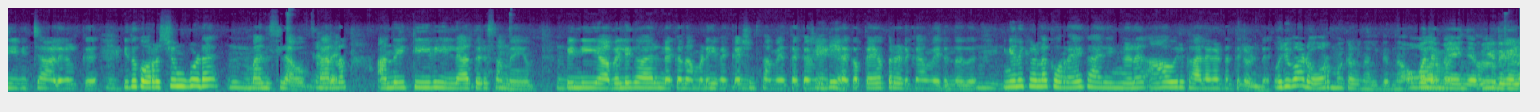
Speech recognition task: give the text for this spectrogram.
ജീവിച്ച ആളുകൾക്ക് ഇത് കുറച്ചും കൂടെ മനസ്സിലാവും. കാരണം അന്ന് ഈ ടി വി ഇല്ലാത്തൊരു സമയം പിന്നെ ഈ അവലുകാരനൊക്കെ നമ്മുടെ ഈ വെക്കേഷൻ സമയത്തൊക്കെ വീട്ടിലൊക്കെ പേപ്പർ എടുക്കാൻ വരുന്നത്. ഇങ്ങനെയൊക്കെയുള്ള കുറെ കാര്യങ്ങൾ ആ ഒരു കാലഘട്ടത്തിലുണ്ട്. ഒരുപാട് ഓർമ്മകൾ നൽകുന്ന ഓലമേഞ്ഞ വീടുകൾ.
